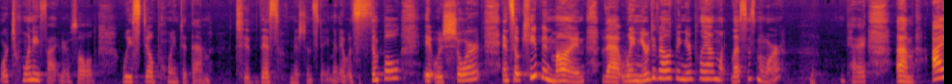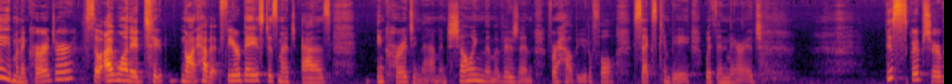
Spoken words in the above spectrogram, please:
or 25 years old, we still pointed them to this mission statement. It was simple, it was short. And so keep in mind that when you're developing your plan, less is more. Okay, um, I am an encourager, so I wanted to not have it fear based as much as encouraging them and showing them a vision for how beautiful sex can be within marriage. This scripture,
